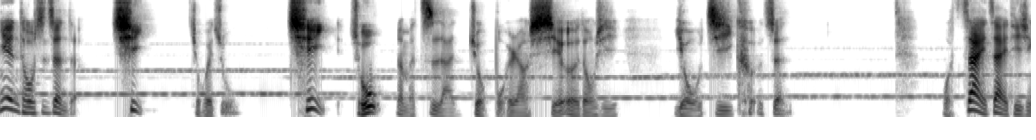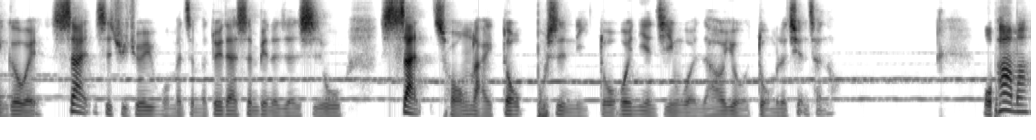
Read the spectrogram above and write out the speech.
念头是正的，气就会足。气足，那么自然就不会让邪恶的东西有机可乘。我再再提醒各位，善是取决于我们怎么对待身边的人事物，善从来都不是你多会念经文，然后又有多么的虔诚哦。我怕吗？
